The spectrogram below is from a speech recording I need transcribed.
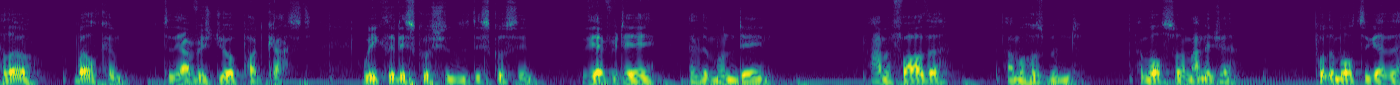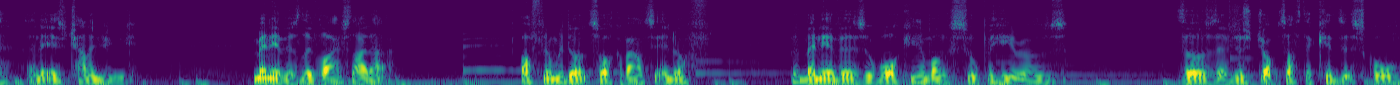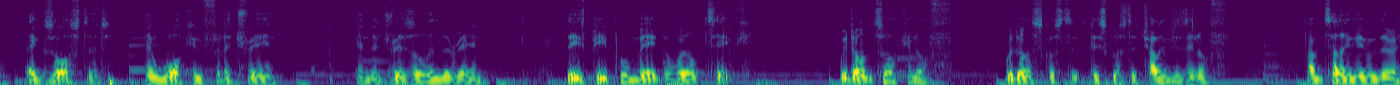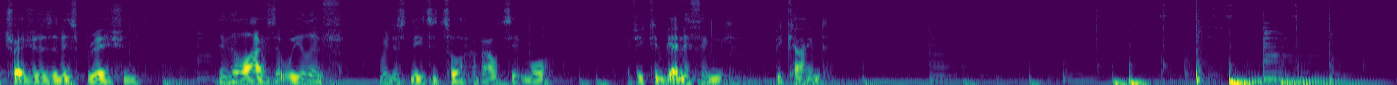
Hello, welcome to the Average Joe podcast, weekly discussions discussing the everyday and the mundane. I'm a father, I'm a husband, I'm also a manager. Put them all together, and it is challenging. Many of us live lives like that. Often we don't talk about it enough, but many of us are walking among superheroes. Those that have just dropped off the kids at school, exhausted, then walking for the train in the drizzle, in the rain. These people make the world tick. We don't talk enough. We don't discuss the, discuss the challenges enough. But I'm telling you, there are treasures and inspiration in the lives that we live. We just need to talk about it more. If you can be anything, be kind.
